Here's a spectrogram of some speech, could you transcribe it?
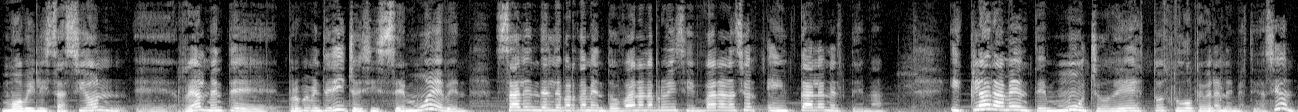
movilización eh, realmente, propiamente dicho, es decir, se mueven, salen del departamento, van a la provincia y van a la nación e instalan el tema. Y claramente mucho de esto tuvo que ver en la investigación.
